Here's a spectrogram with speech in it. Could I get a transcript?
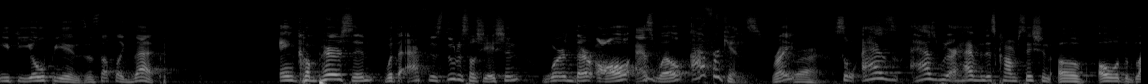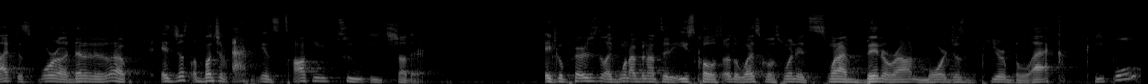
Ethiopians and stuff like that. In comparison with the African Student Association, where they're all as well Africans, right? Right. So as as we are having this conversation of oh the black diaspora, da da da da, it's just a bunch of Africans talking to each other. In comparison to like when I've been out to the East Coast or the West Coast, when it's when I've been around more just pure black people,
